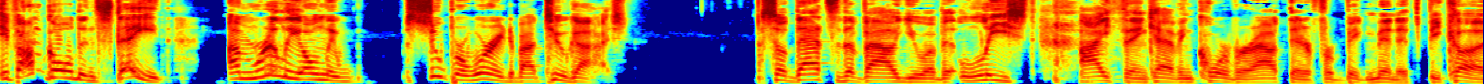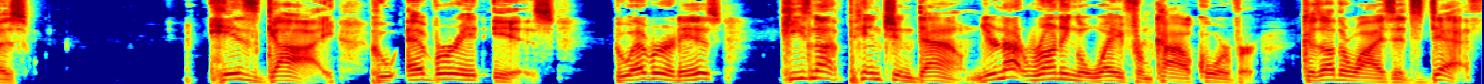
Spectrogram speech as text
if I'm Golden State, I'm really only super worried about two guys. So that's the value of at least, I think, having Korver out there for big minutes because his guy, whoever it is, whoever it is, he's not pinching down. You're not running away from Kyle Korver because otherwise it's death.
